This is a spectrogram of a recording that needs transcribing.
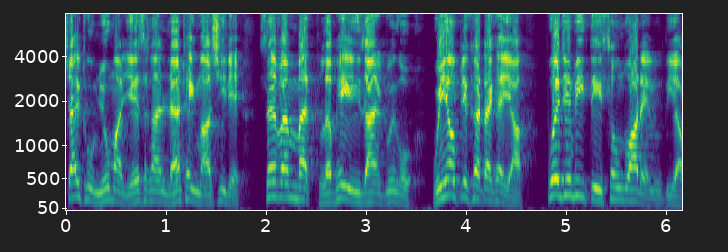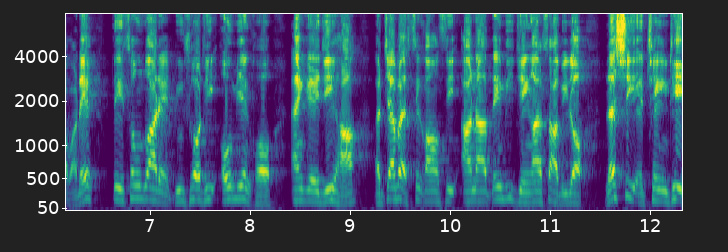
ကြိုက်ထုံမြို့မှာရဲစခန်းလမ်းထိပ်မှာရှိတဲ့7 Mac လက်ဖေးရေးဆိုင်အတွင်းကိုဝင်ရောက်ပစ်ခတ်တိုက်ခတ်ရာပွဲချင်းပြီးတေဆုံးသွားတယ်လို့သိရပါတယ်။တေဆုံးသွားတဲ့ပြူစောထီအုံးမြင့်ခေါ်အန်ကယ်ကြီးဟာအကြမ်းဖက်စစ်ကောင်စီအာဏာသိမ်းပြီးချိန်ကစပြီးတော့လက်ရှိအချိန်ထိ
